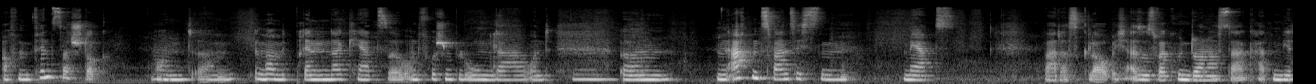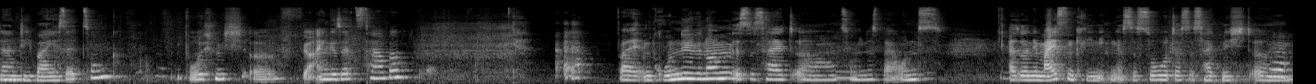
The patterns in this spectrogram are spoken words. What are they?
auf dem Fensterstock. Mhm. Und ähm, immer mit brennender Kerze und frischen Blumen da. Und mhm. ähm, am 28. März war das, glaube ich. Also es war Gründonnerstag, hatten wir dann die Beisetzung, wo ich mich äh, für eingesetzt habe. Weil im Grunde genommen ist es halt, äh, zumindest bei uns, also in den meisten Kliniken ist es so, dass es halt nicht, ähm,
